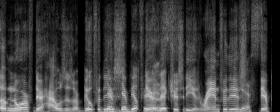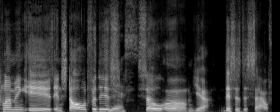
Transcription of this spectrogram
up north, their houses are built for They're this. they're built for their this. electricity is ran for this. Yes. Their plumbing is installed for this. Yes. So um yeah, this is the South.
